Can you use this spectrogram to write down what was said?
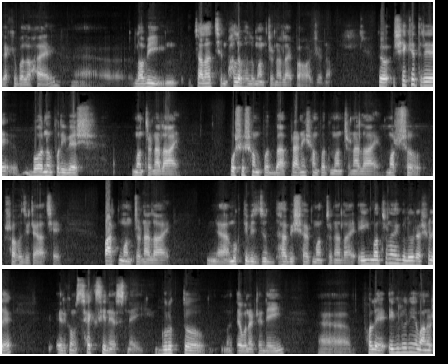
যাকে বলা হয় লবি চালাচ্ছেন ভালো ভালো মন্ত্রণালয় পাওয়ার জন্য। তো সেক্ষেত্রে বন পরিবেশ মন্ত্রণালয় পশু সম্পদ বা প্রাণী সম্পদ মন্ত্রণালয় মৎস্য সহ যেটা আছে পাট মন্ত্রণালয় আহ, মুক্তিবীর যোদ্ধা বিষয়ক মন্ত্রণালয় এই মন্ত্রণালয়গুলোর আসলে এরকম সেক্সিনেস নেই গুরুত্ব তেমন একটা নেই। ফলে এগুলো নিয়ে মানুষ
